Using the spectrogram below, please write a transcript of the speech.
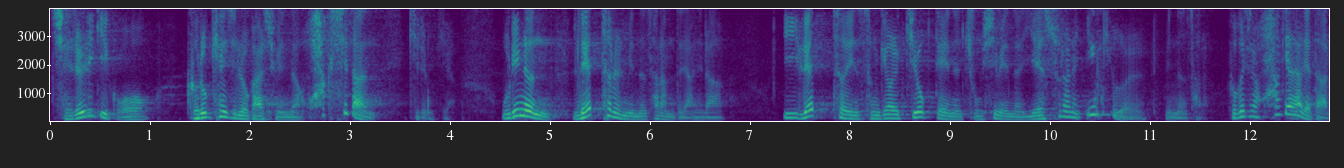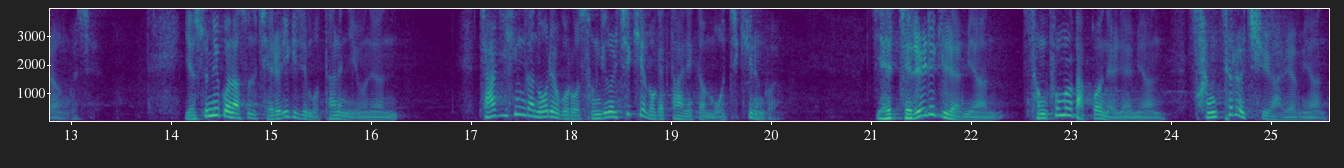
죄를 이기고 거룩해지려 갈 수 있는 확실한 기름기야. 우리는 레터를 믿는 사람들이 아니라 이 레터인 성경을 기록되어 있는 중심에 있는 예수라는 인격을 믿는 사람. 그것이 확연하게 다른 것이에요. 예수 믿고 나서도 죄를 이기지 못하는 이유는 자기 힘과 노력으로 성경을 지켜보겠다 하니까 못 지키는 거예요. 예, 죄를 이기려면 성품을 바꿔내려면 상처를 치유하려면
